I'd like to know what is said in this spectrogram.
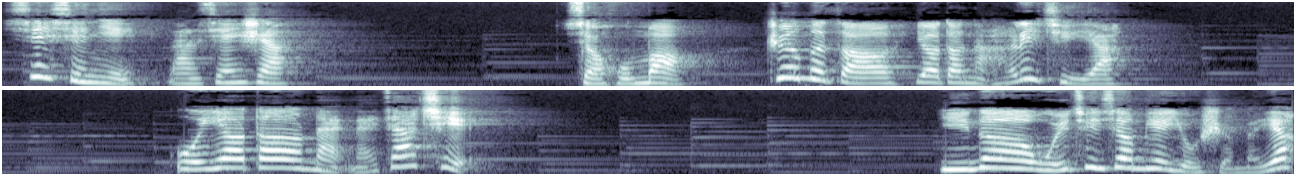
谢谢你，狼先生。”小红帽。这么早要到哪里去呀？我要到奶奶家去。你那围裙下面有什么呀？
